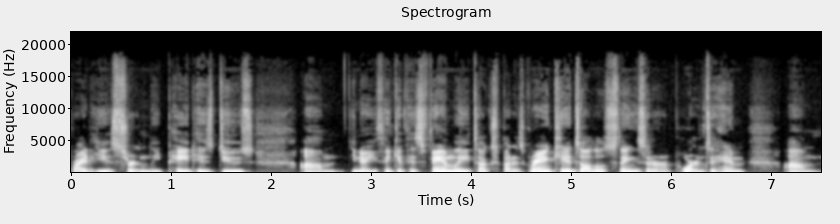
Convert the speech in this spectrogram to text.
right? He has certainly paid his dues Um, you know, you think of his family, he talks about his grandkids, all those things that are important to him. Um,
